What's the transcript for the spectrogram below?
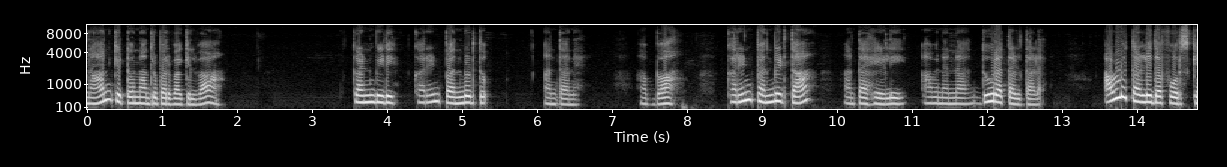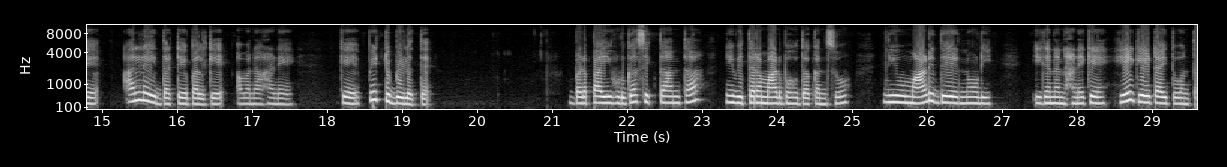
ನಾನು ಕೆಟ್ಟೋನಾದರೂ ಪರವಾಗಿಲ್ವಾ? ಕಣ್ಬಿಡಿ, ಕರೆಂಟ್ ಬಂದ್ಬಿಡ್ತು ಅಂತಾನೆ. ಅಬ್ಬಾ, ಕರೆಂಟ್ ಬಂದ್ಬಿಡ್ತಾ ಅಂತ ಹೇಳಿ ಅವನನ್ನು ದೂರ ತಳ್ತಾಳೆ. ಅವಳು ತಳ್ಳಿದ ಫೋರ್ಸ್ಗೆ ಅಲ್ಲೇ ಇದ್ದ ಟೇಬಲ್ಗೆ ಅವನ ಹಣೆಗೆ ಪೆಟ್ಟು ಬೀಳುತ್ತೆ. ಬಡಪಾಯಿ ಹುಡುಗ ಸಿಕ್ತಾ ಅಂತ ನೀವು ಈ ಥರ ಮಾಡಬಹುದಾ ಕನಸು? ನೀವು ಮಾಡಿದ್ದೆ ನೋಡಿ, ಈಗ ನನ್ನ ಹಣೆಗೆ ಹೇಗೆ ಏಟಾಯಿತು ಅಂತ.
